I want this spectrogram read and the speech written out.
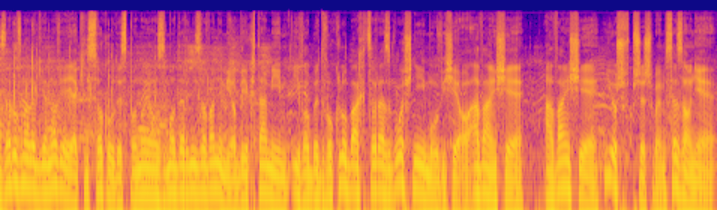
Zarówno Legionowie, jak i Sokół dysponują zmodernizowanymi obiektami i w obydwu klubach coraz głośniej mówi się o awansie. Awansie już w przyszłym sezonie.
